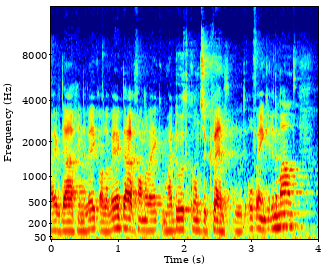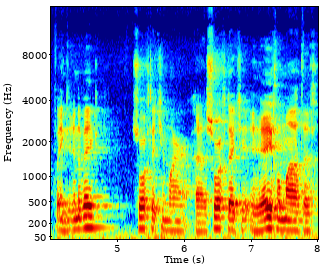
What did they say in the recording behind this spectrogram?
vijf dagen in de week, alle werkdagen van de week. Maar doe het consequent. Doe het of één keer in de maand of één keer in de week. Zorg dat je maar uh, zorg dat je regelmatig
